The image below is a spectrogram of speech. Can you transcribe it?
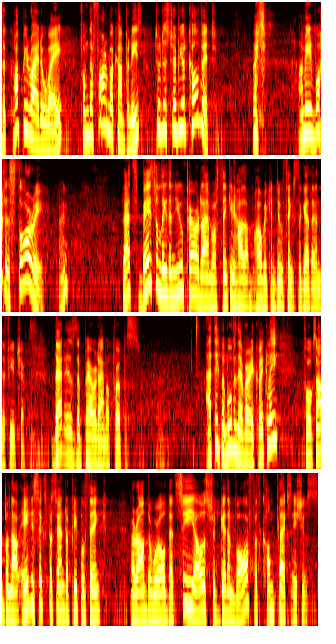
the copyright away from the pharma companies to distribute COVID. Right? I mean, what a story. Right? That's basically the new paradigm of thinking how, how we can do things together in the future. That is the paradigm of purpose. I think we're moving there very quickly. For example, now 86% of people think around the world that CEOs should get involved with complex issues.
